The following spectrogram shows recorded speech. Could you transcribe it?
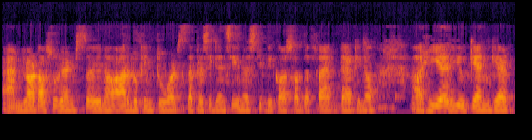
and a lot of students uh, you know are looking towards the Presidency University because of the fact that you know uh, here you can get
